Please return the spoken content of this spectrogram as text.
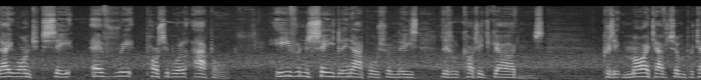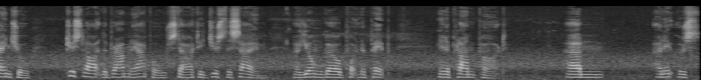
they wanted to see every possible apple, even seedling apples from these little cottage gardens, because it might have some potential, just like the Bramley apple started just the same. A young girl putting a pip in a plant pot. Um, and it was,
